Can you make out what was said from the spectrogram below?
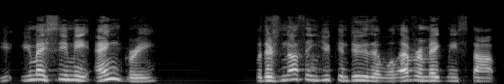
You, you may see me angry, but there's nothing you can do that will ever make me stop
